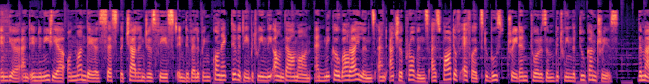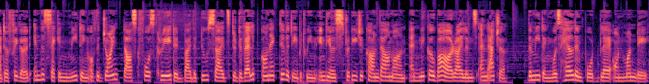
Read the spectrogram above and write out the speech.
India and Indonesia on Monday assessed the challenges faced in developing connectivity between the Andaman and Nicobar Islands and Aceh province as part of efforts to boost trade and tourism between the two countries. The matter figured in the second meeting of the joint task force created by the two sides to develop connectivity between India's strategic Andaman and Nicobar Islands and Aceh. The meeting was held in Port Blair on Monday.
